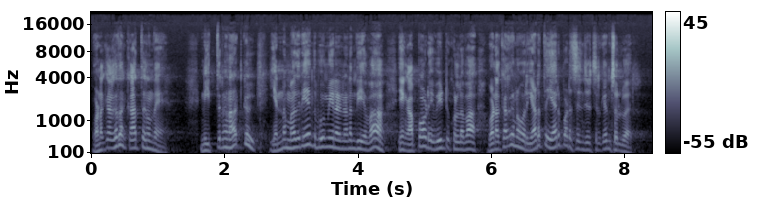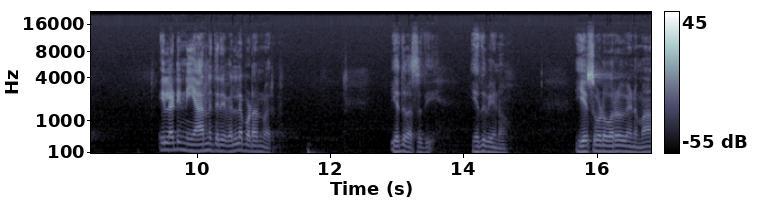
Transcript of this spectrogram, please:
உனக்காக தான் காத்திருந்தேன். நீ இத்தனை நாட்கள் என்ன மாதிரியே இந்த பூமியில் நடந்தியே வா. எங்கள் அப்பாவுடைய வீட்டுக்குள்ளே வா. உனக்காக நான் ஒரு இடத்த ஏற்பாடு செஞ்சு வச்சுருக்கேன்னு சொல்லுவார். இல்லாட்டி நீ யாருன்னு தெரிய வெள்ளப்படன்னுவார் எது வசதி? எது வேணும்? இயேசுவோட உறவு வேணுமா?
